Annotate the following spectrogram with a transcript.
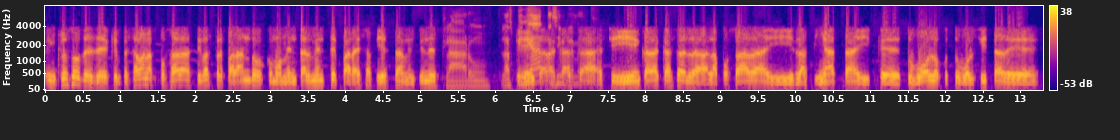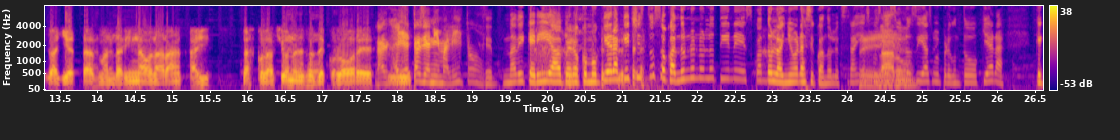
incluso desde que empezaban las posadas te ibas preparando como mentalmente para esa fiesta, ¿me entiendes? Claro. Las piñatas cada simplemente. casa, sí, en cada casa la, la posada y la piñata y que tu bolo, tu bolsita de galletas, mandarina o naranja y las colaciones esas de colores. Las y- galletas de animalito. Que nadie quería, pero como quiera, qué chistoso. Cuando uno no lo tiene es cuando lo añoras y cuando lo extrañas. Sí. Justo hace Claro. unos días me preguntó Kiara que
